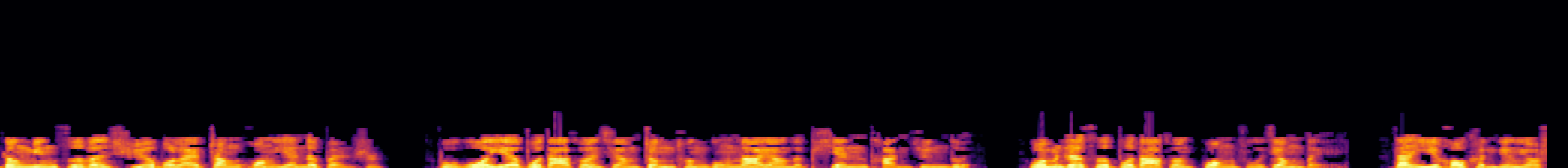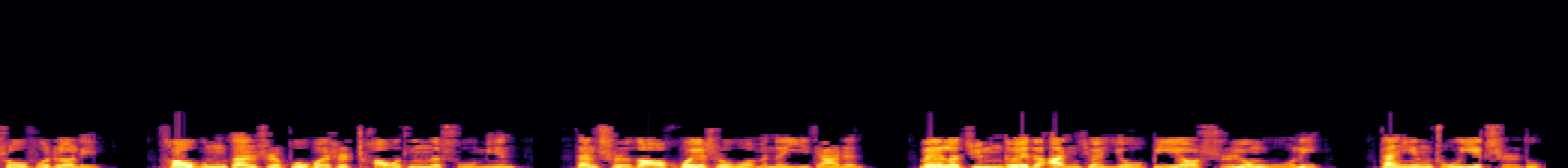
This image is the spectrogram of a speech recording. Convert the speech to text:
邓明自问学不来张黄岩的本事，不过也不打算像郑成功那样的偏袒军队。我们这次不打算光复江北，但以后肯定要收复这里。曹公暂时不会是朝廷的属民，但迟早会是我们的一家人。为了军队的安全，有必要使用武力，但应注意尺度。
